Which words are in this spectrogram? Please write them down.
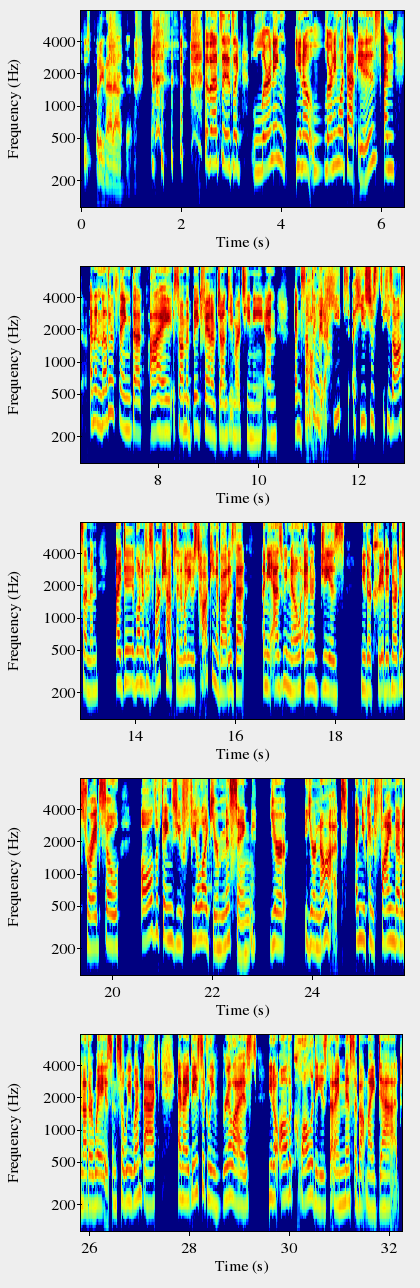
just putting that out there. that's it. It's like learning, you know, learning what that is. And yeah. and another thing that I so I'm a big fan of John Demartini and and oh, something oh, yeah. that he he's just he's awesome. And I did one of his workshops and what he was talking about is that I mean, as we know, energy is neither created nor destroyed. So all the things you feel like you're missing, you're you're not and you can find them in other ways and so we went back and i basically realized you know, all the qualities that I miss about my dad.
